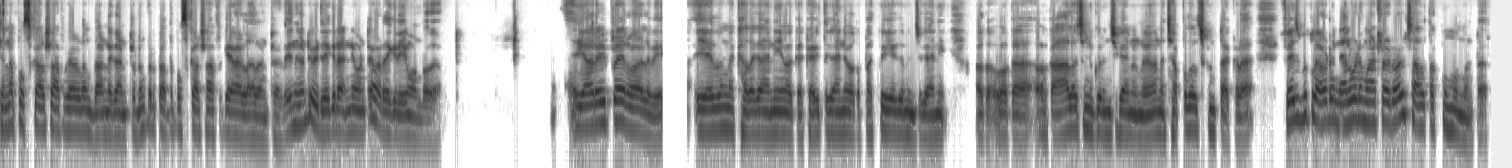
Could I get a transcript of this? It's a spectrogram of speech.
చిన్న పుస్తకాల షాప్‌కి వెళ్ళడం దండగంటాడు. ఇంకోటి పెద్ద పుస్తకాల షాప్‌కే వెళ్ళాలంటాడు. ఎందుకంటే వీడి దగ్గర అన్నీ ఉంటాయి. వాడి దగ్గర ఏమి ఉండవు కాబట్టి. ఎవరి అభిప్రాయాలు వాళ్ళవి. ఏదన్నా కథ కానీ ఒక కవిత కానీ ఒక ప్రక్రియ గురించి కానీ ఒక ఒక ఒక ఆలోచన గురించి కానీ నువ్వు ఏమైనా చెప్పదలుచుకుంటే అక్కడ ఫేస్‌బుక్‌లో ఎవడో నిలబడి మాట్లాడేవాళ్ళు చాలా తక్కువ మందుంటారు.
